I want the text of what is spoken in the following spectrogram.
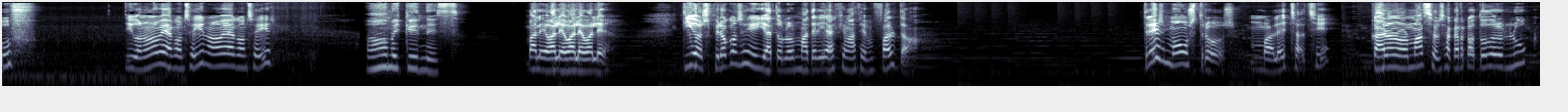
Uf. Digo, no lo voy a conseguir, no lo voy a conseguir. Oh my goodness. Vale, vale, vale, vale. Tío, espero conseguir ya todos los materiales que me hacen falta. Tres monstruos. Vale, chachi. Claro, normal, se los ha cargado todo el look.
